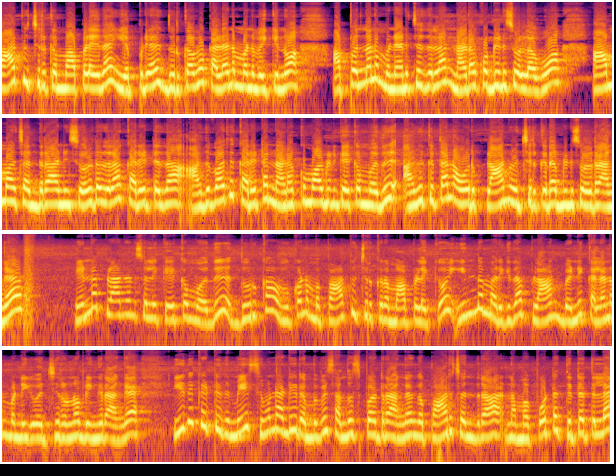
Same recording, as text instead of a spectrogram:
பார்த்து வச்சிருக்க மாப்பிள்ளையை தான் எப்படியாவது துர்காவை கல்யாணம் பண்ண வைக்கணும். அப்போ தான் நம்ம நினச்சதெல்லாம் நடக்கும் அப்படின்னு சொல்லவும் ஆமாம் சந்திரா நீ சொல்கிறதெல்லாம் கரெக்டு தான். அதுவாது கரெக்டாக நடக்குமா அப்படின்னு கேட்கும்போது அதுக்கு தான் நான் ஒரு பிளான் வச்சிருக்கிறேன் அப்படின்னு சொல்கிறாங்க என்ன பிளான்னு சொல்லி கேட்கும்போது துர்காவுக்கும் நம்ம பார்த்து வச்சிருக்கிற மாப்பிள்ளைக்கும் இந்த மாதிரிக்கு தான் பிளான் பண்ணி கல்யாணம் பண்ணி வச்சிடணும் அப்படிங்கிறாங்க. இது கெட்டதுமே சிவனாண்டி ரொம்பவே சந்தோஷப்படுறாங்க. இங்கே பாரு சந்திரா நம்ம போட்ட திட்டத்தில்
